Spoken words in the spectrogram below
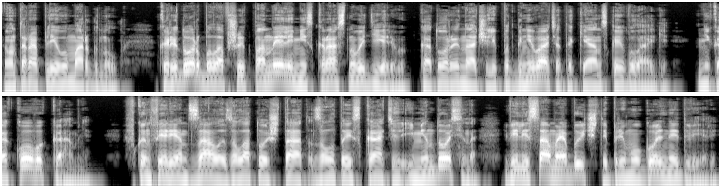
Он торопливо моргнул. Коридор был обшит панелями из красного дерева, которые начали подгнивать от океанской влаги. Никакого камня. В конференц-залы Золотой штат, Золотоискатель и Мендосина вели самые обычные прямоугольные двери.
